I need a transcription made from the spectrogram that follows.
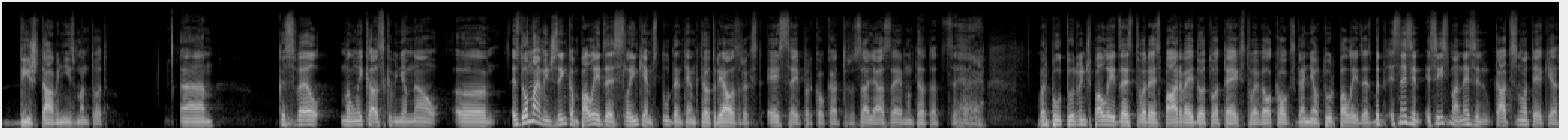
diži tā viņu izmantot. Um, kas vēl man likās, ka viņam nav. Uh, Es domāju, viņš zina, kam palīdzēs slinkiem studentiem, ka tev tur jāuzraksta esēji par kaut kādu zaļā zemi, tāds. Eh. Varbūt tur viņš palīdzēs, tu varēsi pārveidot to tekstu, vai vēl kaut kas gan jau tur palīdzēs. Bet es nezinu, es īstenībā nezinu, kā tas notiek. Ja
